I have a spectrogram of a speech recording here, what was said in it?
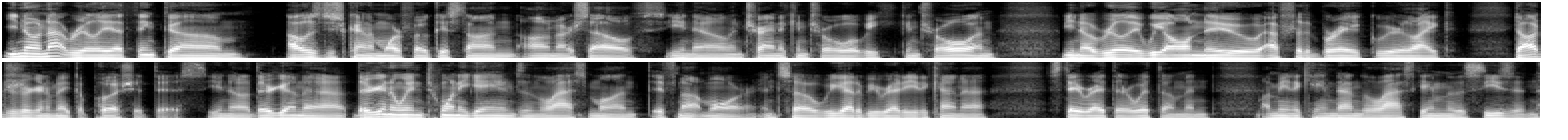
You know, not really. I think, um, I was just kind of more focused on on ourselves, you know, and trying to control what we could control. And, you know, really we all knew after the break, we were like, Dodgers are gonna make a push at this. You know, they're gonna they're gonna win twenty games in the last month, if not more. And so we gotta be ready to kind of stay right there with them. And I mean it came down to the last game of the season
